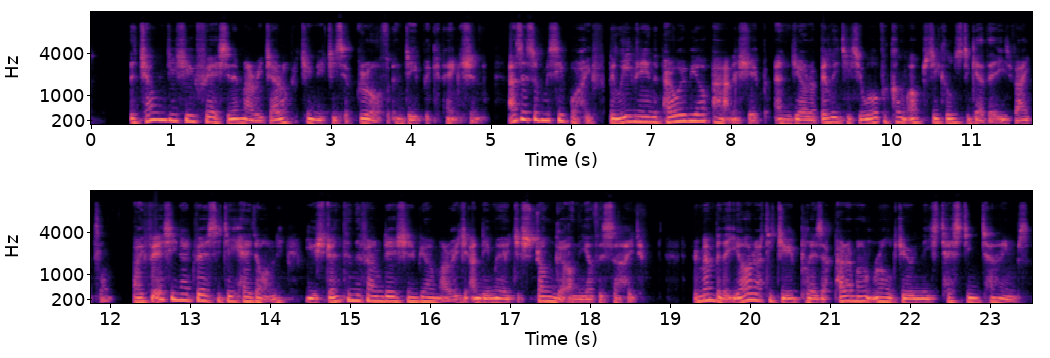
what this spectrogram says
The challenges you face in a marriage are opportunities of growth and deeper connection. As a submissive wife, believing in the power of your partnership and your ability to overcome obstacles together is vital. By facing adversity head on, you strengthen the foundation of your marriage and emerge stronger on the other side. Remember that your attitude plays a paramount role during these testing times.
